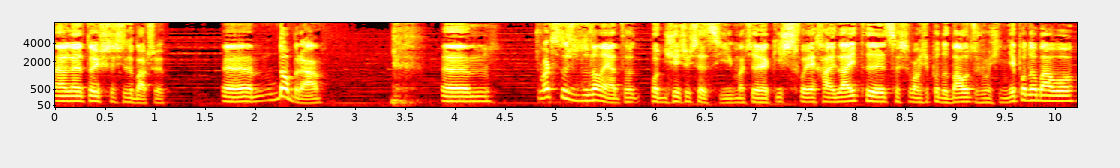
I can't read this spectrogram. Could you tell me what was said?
ale to jeszcze się zobaczy. Ehm, dobra. Ehm, czy macie coś do dodania to, po dzisiejszej sesji? Macie jakieś swoje highlighty? Coś, co wam się podobało, coś, co wam się nie podobało?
